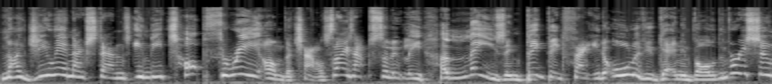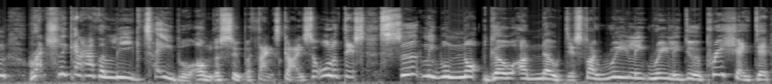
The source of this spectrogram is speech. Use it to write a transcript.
Nigeria now stands in the top three on the channel. So that is absolutely amazing. Big, big thank you to all of you getting involved. And very soon, we're actually going to have a league table on the super thanks, guys. So all of this certainly will not go unnoticed. I really, really do appreciate it.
